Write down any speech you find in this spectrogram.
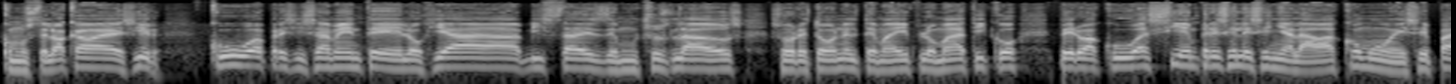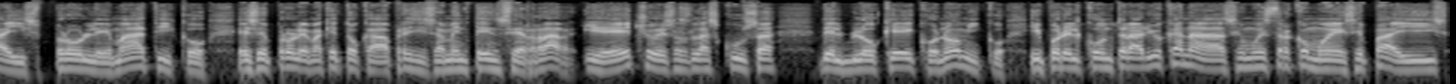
como usted lo acaba de decir, Cuba precisamente elogiada, vista desde muchos lados, sobre todo en el tema diplomático, pero a Cuba siempre se le señalaba como ese país problemático, ese problema que tocaba precisamente encerrar, y de hecho esa es la excusa del bloque económico. Y por el contrario, Canadá se muestra como ese país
